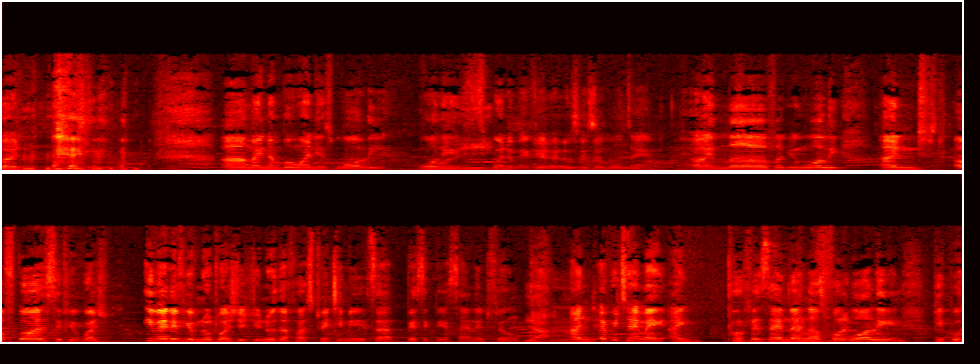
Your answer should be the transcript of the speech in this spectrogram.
but uh, my number one is Wall-E. Wall-E is Wall-E. one of my favorite Yeah, movies of all movie. time. I love fucking Wall-E, and of course, if you watch. Even if you've not watched it, you know the first 20 minutes are basically a silent film. Yeah. And every time I, I prophesy my And love for. Wall-E, people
